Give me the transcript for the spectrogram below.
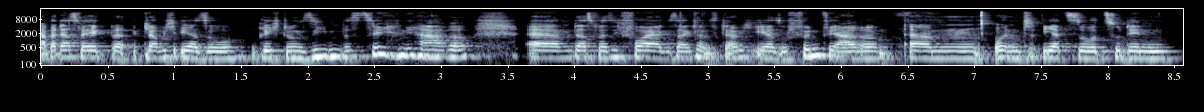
Aber das wäre, glaube ich, eher so Richtung sieben bis zehn Jahre. Ähm, das, was ich vorher gesagt habe, ist, glaube ich, eher so fünf Jahre. Ähm, und jetzt so zu den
